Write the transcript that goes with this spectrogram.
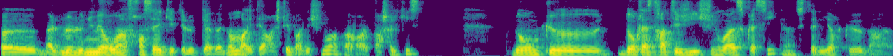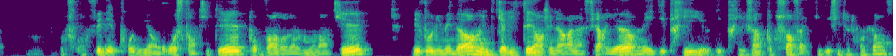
bah, le, numéro un français qui était le Cabanon a été racheté par des Chinois, par, par Chalkis. Donc, donc la stratégie chinoise classique, hein, c'est-à-dire que ben, on fait des produits en grosse quantité pour vendre dans le monde entier, des volumes énormes, une qualité en général inférieure, mais des prix, des prix 20%, enfin, qui défient toute concurrence.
